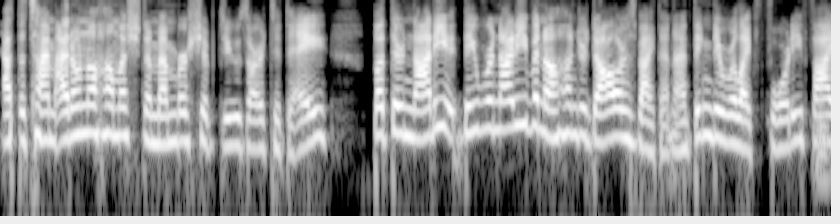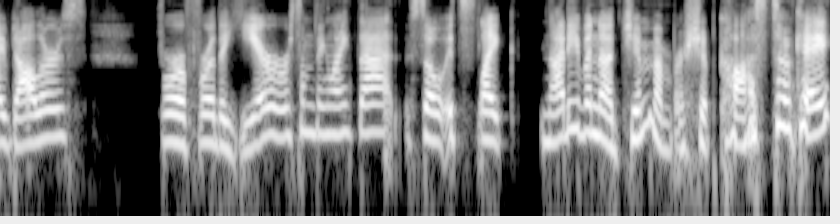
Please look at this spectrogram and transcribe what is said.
At the time, I don't know how much the membership dues are today, but they're not. E- they were not even a hundred dollars back then. I think they were like forty five dollars for for the year or something like that. So it's like not even a gym membership cost, okay?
